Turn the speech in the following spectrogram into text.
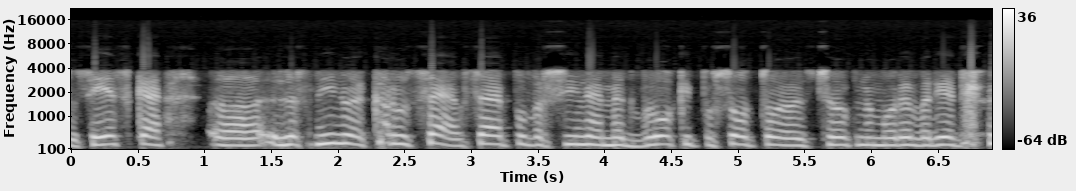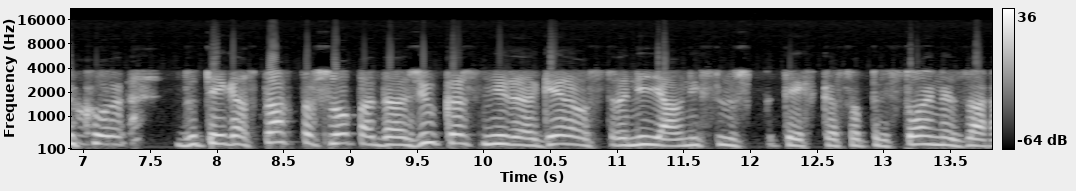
sosedske, uh, lasnino je kar vse, vse površine med bloki posod, to človek ne more verjeti, kako je do tega sploh prišlo, pa da živ krst ni reagiral strani javnih služb, teh, ki so pristojne za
